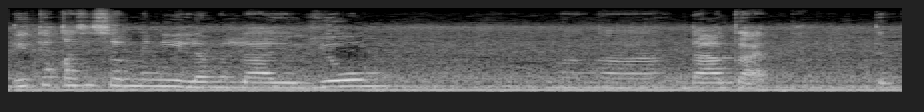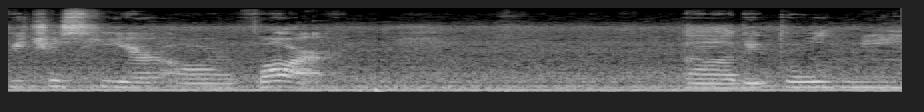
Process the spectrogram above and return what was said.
dito kasi sa Manila malayo yung mga dagat. The beaches here are far. Uh, they told me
